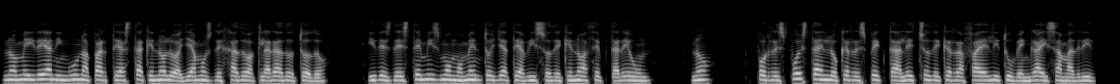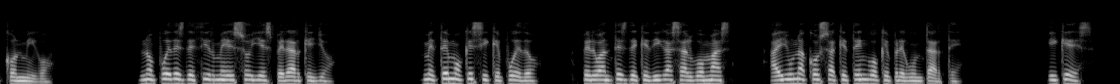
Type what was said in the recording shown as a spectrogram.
No me iré a ninguna parte hasta que no lo hayamos dejado aclarado todo, y desde este mismo momento ya te aviso de que no aceptaré un, no, por respuesta en lo que respecta al hecho de que Rafael y tú vengáis a Madrid conmigo. No puedes decirme eso y esperar que yo. Me temo que sí que puedo, pero antes de que digas algo más, hay una cosa que tengo que preguntarte. ¿Y qué es?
